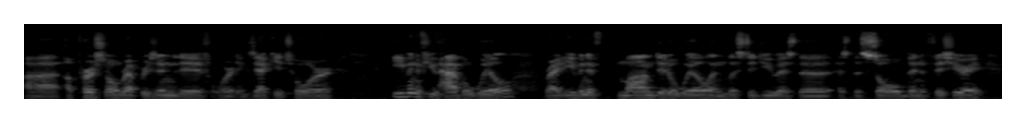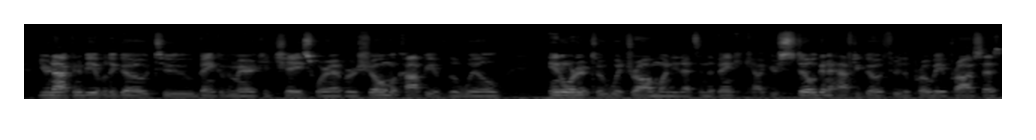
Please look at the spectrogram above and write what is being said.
uh, a personal representative or an executor even if you have a will, right? Even if mom did a will and listed you as the as the sole beneficiary, you're not going to be able to go to Bank of America, Chase, wherever, show them a copy of the will in order to withdraw money that's in the bank account. You're still going to have to go through the probate process,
